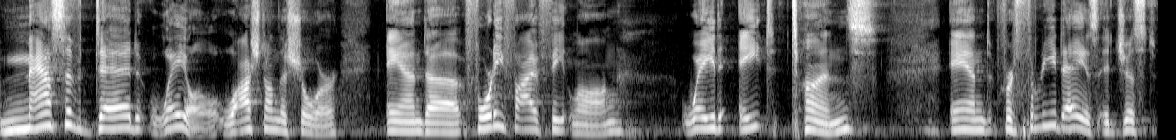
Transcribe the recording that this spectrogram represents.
Massive dead whale washed on the shore and uh, 45 feet long, weighed eight tons. And for three days, it just,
